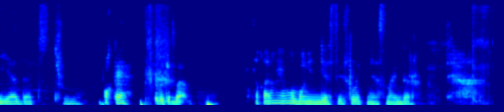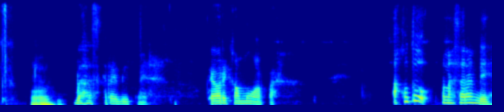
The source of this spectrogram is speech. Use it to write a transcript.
Iya, that's true. Oke, coba-coba. Sekarang yang ngomongin Justice League-nya Snyder. Mm-mm. Bahas kreditnya. Teori kamu apa? Aku tuh penasaran deh.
